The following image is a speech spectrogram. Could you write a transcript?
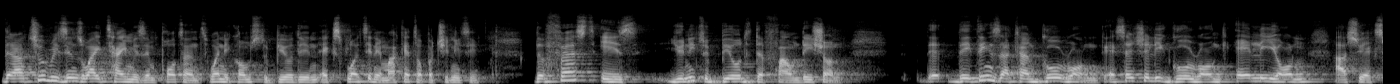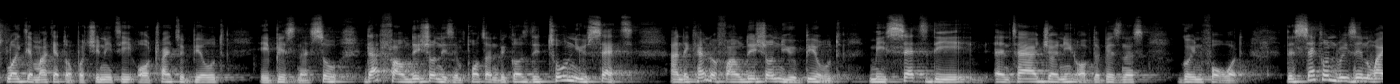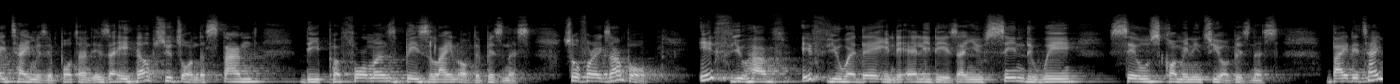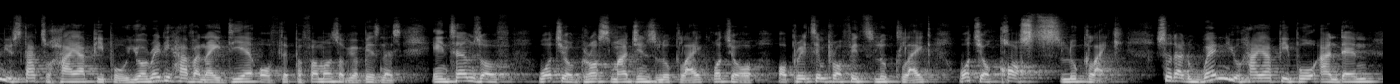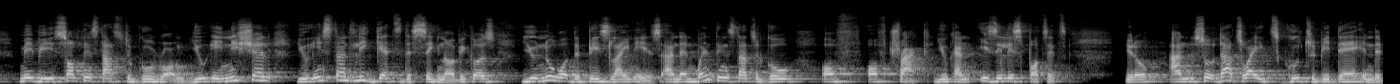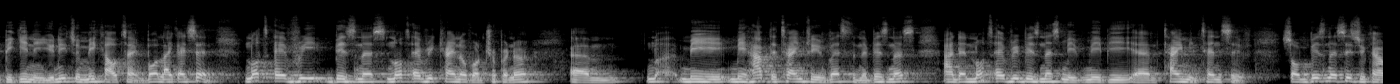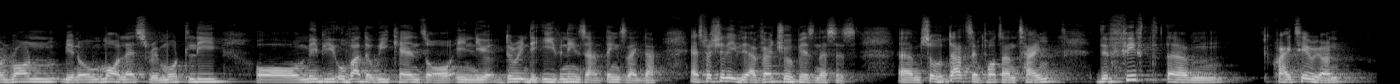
there are two reasons why time is important when it comes to building, exploiting a market opportunity. The first is you need to build the foundation the, the things that can go wrong essentially go wrong early on as you exploit a market opportunity or try to build a business. So that foundation is important because the tone you set and the kind of foundation you build may set the entire journey of the business going forward. The second reason why time is important is that it helps you to understand the performance baseline of the business. So for example, if you have if you were there in the early days and you've seen the way sales coming into your business by the time you start to hire people, you already have an idea of the performance of your business in terms of what your gross margins look like, what your operating profits look like, what your costs look like. So that when you hire people and then maybe something starts to go wrong, you initial you instantly get the signal because you know what the baseline is. And then when things start to go off off track, you can easily spot it you know? And so that's why it's good to be there in the beginning. You need to make out time. But like i said not every business not every kind of entrepreneur um, may may have the time to invest in the business. And then not every business may, may be um, time intensive. Some businesses you can run you know more or less remotely or maybe over the weekends or in your during the evenings and things like that especially if they are virtual businesses. Um, so that's important time. The fifth um, criterion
